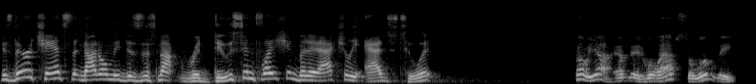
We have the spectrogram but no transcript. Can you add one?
Is there a chance that not only does this not reduce inflation, but it actually adds to it? Oh, yeah. It will absolutely.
